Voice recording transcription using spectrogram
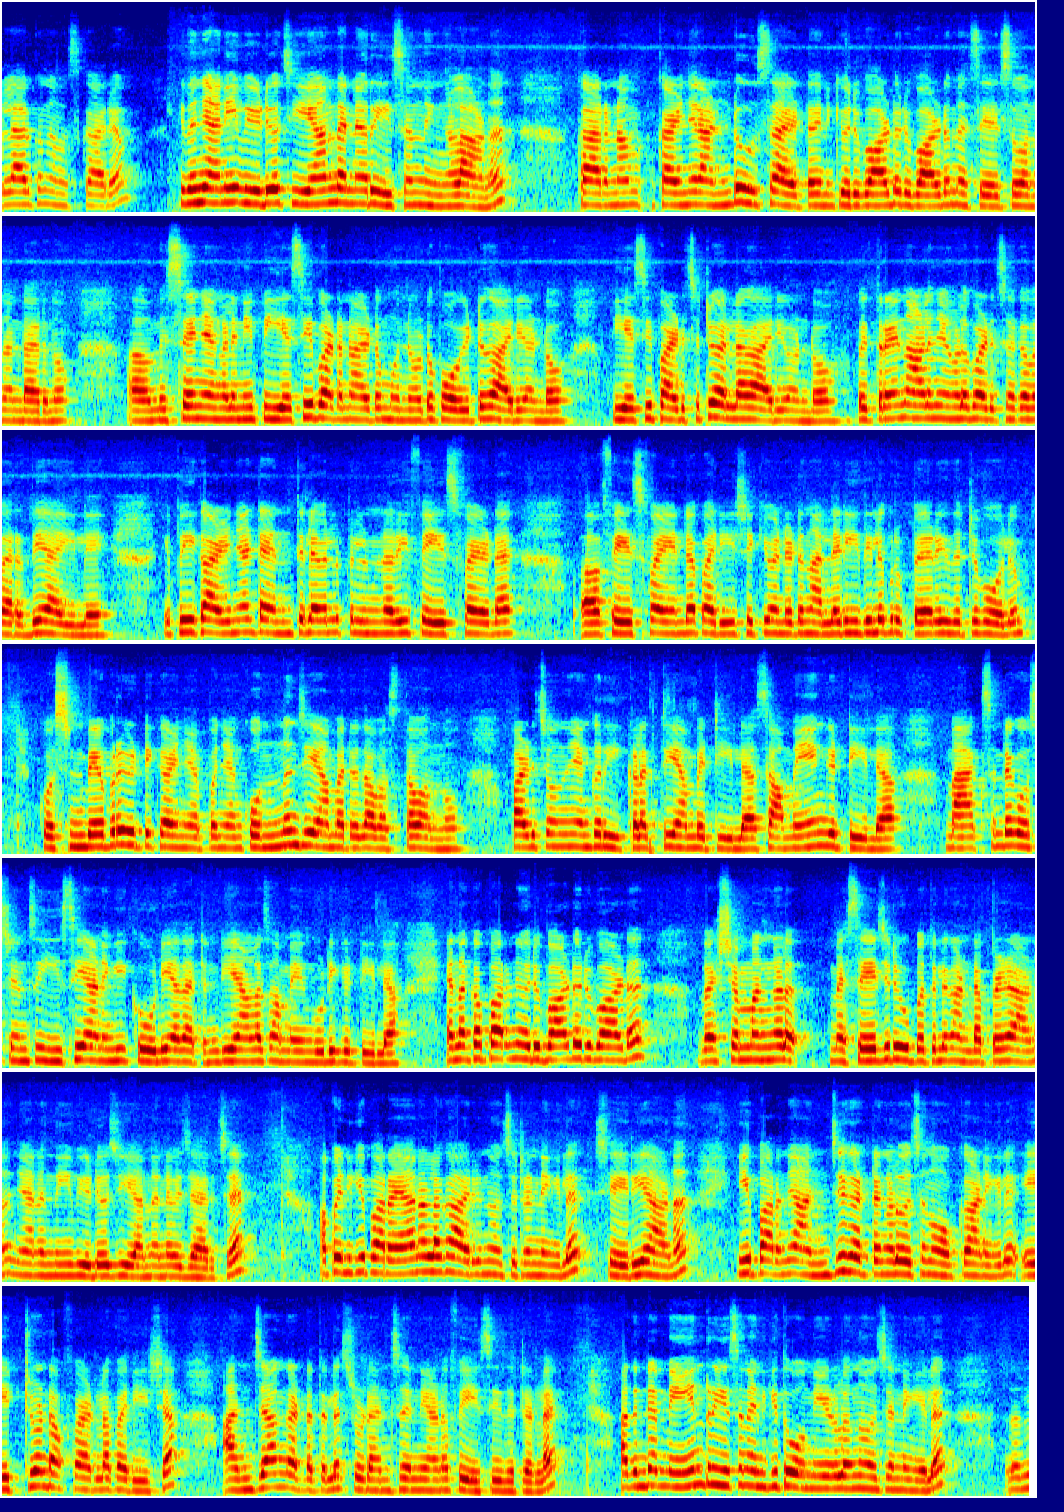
എല്ലാവർക്കും നമസ്കാരം. ഇത് ഞാൻ ഈ വീഡിയോ ചെയ്യാൻ തന്നെ റീസൺ നിങ്ങളാണ്. കാരണം കഴിഞ്ഞ രണ്ട് ദിവസമായിട്ട് എനിക്ക് ഒരുപാട് ഒരുപാട് മെസ്സേജസ് വന്നിട്ടുണ്ടായിരുന്നു. മിസ്സേ ഞങ്ങൾ ഇനി പി എസ് സി പഠനമായിട്ട് മുന്നോട്ട് പോയിട്ട് കാര്യമുണ്ടോ? പി എസ് സി പഠിച്ചിട്ട് വല്ല കാര്യമുണ്ടോ? അപ്പോൾ ഇത്രയും നാൾ ഞങ്ങൾ പഠിച്ചൊക്കെ വെറുതെ ആയില്ലേ? ഇപ്പോൾ ഈ കഴിഞ്ഞ ടെൻത്ത് ലെവൽ പ്രിലിമിനറി ഫേസ് ഫൈയുടെ ഫേസ് ഫൈവിന്റെ പരീക്ഷയ്ക്ക് വേണ്ടിയിട്ട് നല്ല രീതിയിൽ പ്രിപ്പയർ ചെയ്തിട്ട് പോലും ക്വസ്റ്റ്യൻ പേപ്പർ കിട്ടിക്കഴിഞ്ഞപ്പോൾ ഞങ്ങൾക്ക് ഒന്നും ചെയ്യാൻ പറ്റാത്ത അവസ്ഥ വന്നു. പഠിച്ചൊന്നും ഞങ്ങൾക്ക് റീകളക്ട് ചെയ്യാൻ പറ്റിയില്ല സമയം കിട്ടിയില്ല. മാത്സിന്റെ ക്വസ്റ്റ്യൻസ് ഈസി ആണെങ്കിൽ കൂടി അത് അറ്റൻഡ് ചെയ്യാനുള്ള സമയം കൂടി കിട്ടിയില്ല. എന്നൊക്കെ പറഞ്ഞ് ഒരുപാട് ഒരുപാട് വിഷമങ്ങൾ മെസ്സേജ് രൂപത്തിൽ കണ്ടപ്പോഴാണ് ഞാൻ ഇന്ന് ഈ വീഡിയോ ചെയ്യാൻ തന്നെ വിചാരിച്ചത് അപ്പോൾ എനിക്ക് പറയാനുള്ള കാര്യം എന്ന് വെച്ചിട്ടുണ്ടെങ്കിൽ ശരിയാണ്. ഈ പറഞ്ഞ അഞ്ച് ഘട്ടങ്ങൾ വെച്ച് നോക്കുകയാണെങ്കിൽ ഏറ്റവും ടഫായിട്ടുള്ള പരീക്ഷ അഞ്ചാം ഘട്ടത്തിലെ സ്റ്റുഡൻസ് തന്നെയാണ് ഫേസ് ചെയ്തിട്ടുള്ളത് അതിന്റെ മെയിൻ റീസൺ എനിക്ക് തോന്നിയിട്ടുള്ളതെന്ന് വെച്ചിട്ടുണ്ടെങ്കിൽ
